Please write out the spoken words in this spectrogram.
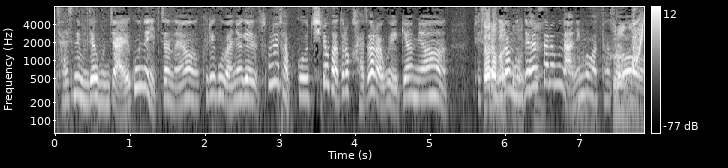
자신의 문제가 뭔지 알고는 있잖아요. 그리고 만약에 손을 잡고 치료받으러 가자라고 얘기하면 됐어, 네가 것 뭔데. 할 사람은 아닌 것 같아서 그러네.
